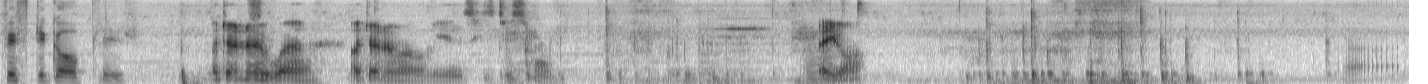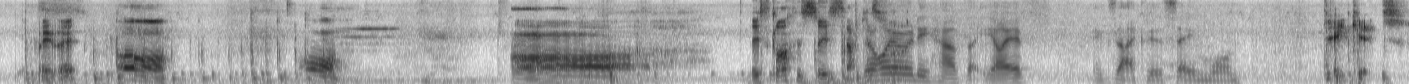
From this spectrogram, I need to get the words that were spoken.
fifty gold, please. I don't know where. I don't know where Ollie is. He's too small. There you are. Wait, wait. Oh. Oh. Oh. This class is so Don't I already have that? Yeah, I have exactly the same one. Take it.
